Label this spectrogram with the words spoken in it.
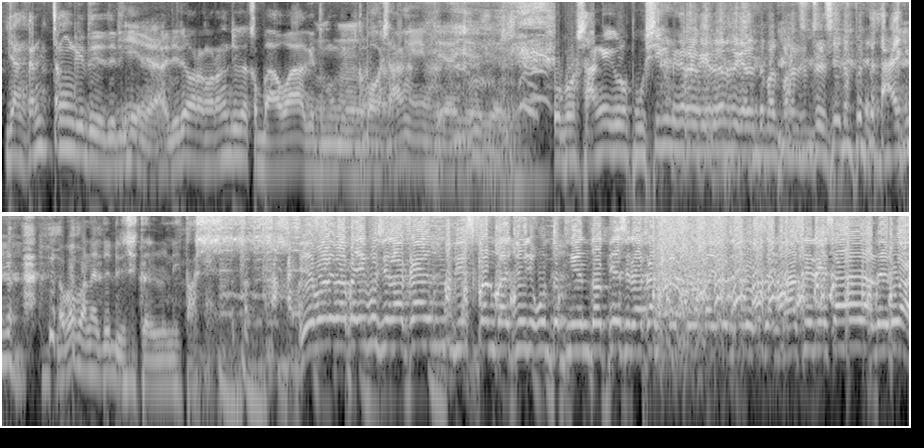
Yang kenceng gitu ya jadinya Iya. ya. Jadi orang-orang juga ke bawah gitu mungkin Ke bawah sange. Iya iya iya. iya. Gue sange gue pusing denger gitu segala tempat prostitusi tapi aing. Gak apa-apa nanti di situ dulu nih tas. Ya boleh Bapak Ibu silakan diskon baju untuk ngentotnya silakan diskon Bapak Ibu 10%. Masih di sana ada dua.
